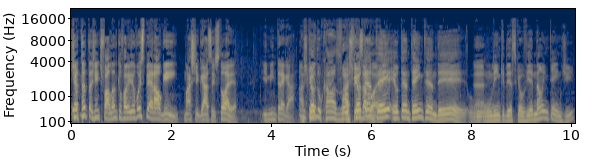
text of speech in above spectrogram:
Tinha eu... tanta gente falando que eu falei, eu vou esperar alguém mastigar essa história e me entregar. Acho que eu, do caso. Acho que eu tentei, eu tentei entender é. um link desse que eu vi, não entendi.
